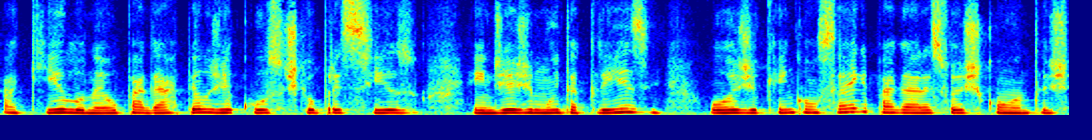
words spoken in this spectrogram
aquilo, né? ou pagar pelos recursos que eu preciso. Em dias de muita crise, hoje quem consegue pagar as suas contas,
